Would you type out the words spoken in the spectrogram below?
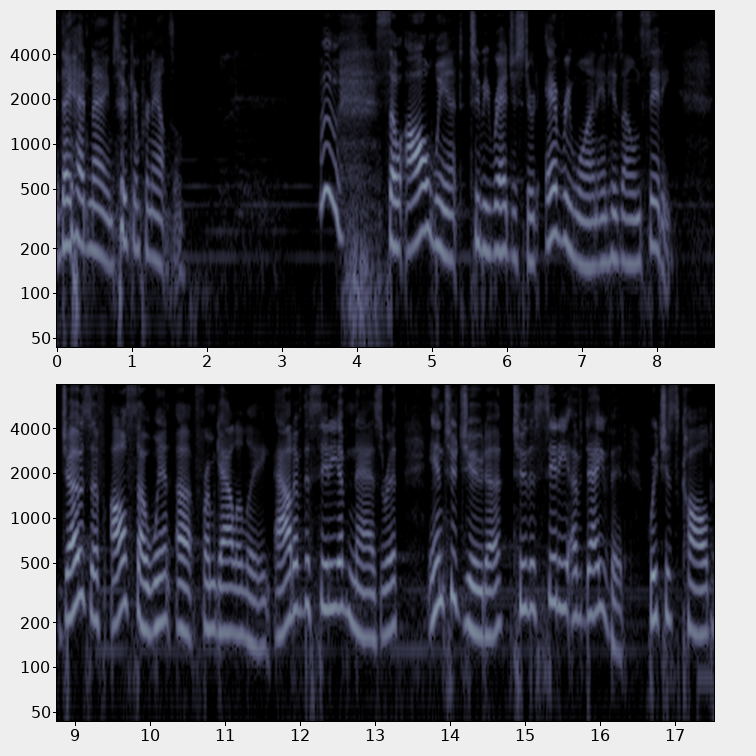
They had names. Who can pronounce them? Woo. So all went to be registered, everyone in his own city. Joseph also went up from Galilee, out of the city of Nazareth, into Judah, to the city of David, which is called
